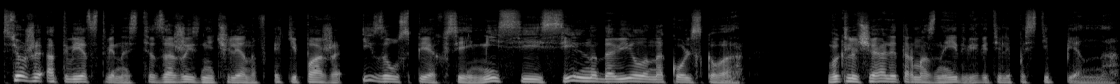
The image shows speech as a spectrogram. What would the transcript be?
Все же ответственность за жизни членов экипажа и за успех всей миссии сильно давила на Кольского. Выключали тормозные двигатели постепенно,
